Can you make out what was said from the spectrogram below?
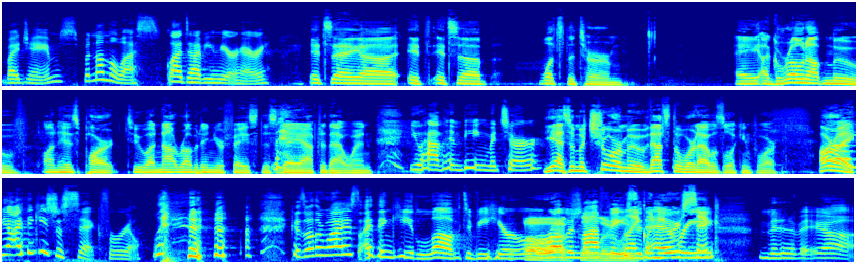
by James, but nonetheless, glad to have you here, Harry. It's a uh, it's it's a what's the term? A a grown up move on his part to uh, not rub it in your face this day after that win. You have him being mature. Yes, a mature move. That's the word I was looking for. All right. Uh, yeah, I think he's just sick for real. Because otherwise, I think he'd love to be here Oh, rubbing my face Like in when you were every sick? Minute of it. Yeah.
